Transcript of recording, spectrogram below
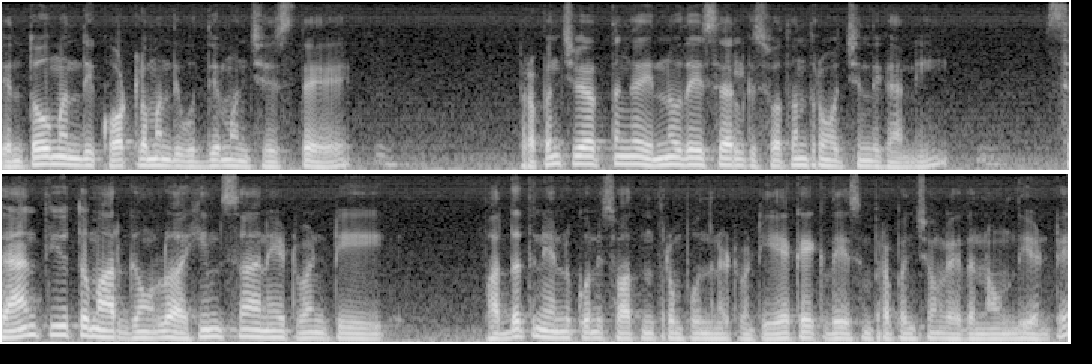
ఎంతోమంది కోట్ల మంది ఉద్యమం చేస్తే ప్రపంచవ్యాప్తంగా ఎన్నో దేశాలకి స్వతంత్రం వచ్చింది కానీ శాంతియుత మార్గంలో అహింస అనేటువంటి పద్ధతిని ఎన్నుకొని స్వాతంత్రం పొందినటువంటి ఏకైక దేశం ప్రపంచంలో ఏదన్నా ఉంది అంటే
